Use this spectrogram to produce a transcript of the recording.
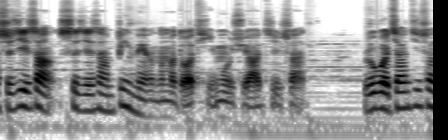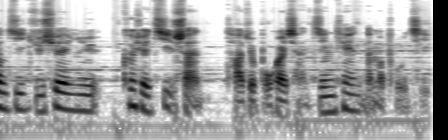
而实际上，世界上并没有那么多题目需要计算。如果将计算机局限于科学计算，它就不会像今天那么普及。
